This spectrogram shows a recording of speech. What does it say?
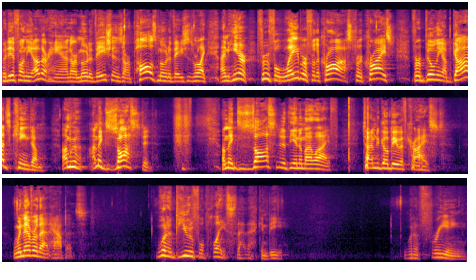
But if, on the other hand, our motivations are Paul's motivations, we're like, I'm here, fruitful labor for the cross, for Christ, for building up God's kingdom. I'm, I'm exhausted. I'm exhausted at the end of my life. Time to go be with Christ. Whenever that happens. What a beautiful place that, that can be. What a freeing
